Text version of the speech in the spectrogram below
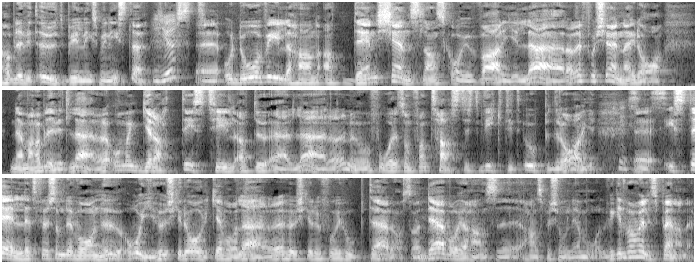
ha blivit utbildningsminister. Just. Eh, och då ville han att den känslan ska ju varje lärare få känna idag. När man har blivit lärare. Och men grattis till att du är lärare nu och får ett sånt fantastiskt viktigt uppdrag. Eh, istället för som det var nu, oj hur ska du orka vara lärare, hur ska du få ihop det då? Så mm. det var ju hans, eh, hans personliga mål, vilket var väldigt spännande.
